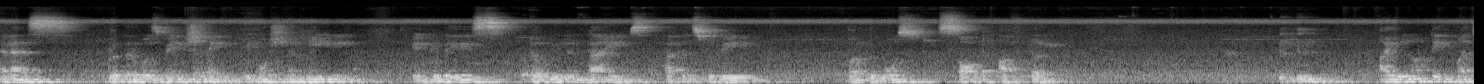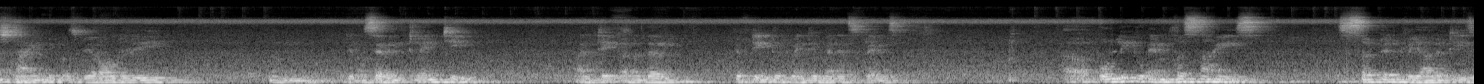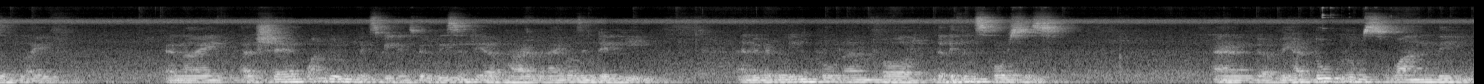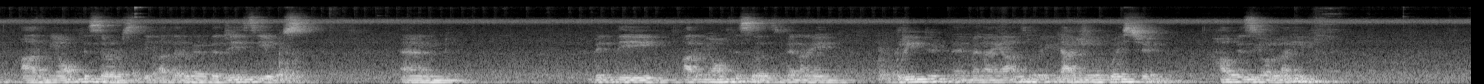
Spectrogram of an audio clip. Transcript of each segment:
And as brother was mentioning, emotional healing in today's turbulent times happens to be one of the most sought after. I will not take much time because we are already, um, you know, 7:20. I'll take another 15 to 20 minutes, friends. Uh, only to emphasize certain realities of life. And I, I'll share one beautiful experience very recently I've had when I was in Delhi and we were doing a program for the defense forces. And uh, we had two groups, one the army officers, the other were the JCOs. And with the army officers, when I greeted them and I asked a very casual question, how is your life?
